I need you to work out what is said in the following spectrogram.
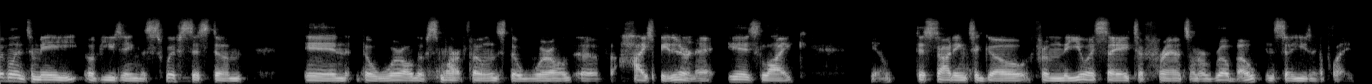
equivalent to me of using the Swift system in the world of smartphones, the world of high speed internet is like, you know, deciding to go from the USA to France on a rowboat instead of using a plane.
